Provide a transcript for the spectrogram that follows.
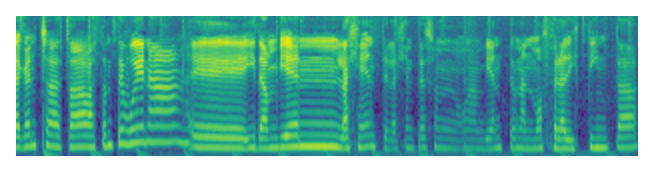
La cancha estaba bastante buena eh, y también la gente, la gente es un, un, ambiente, una atmósfera distinta,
